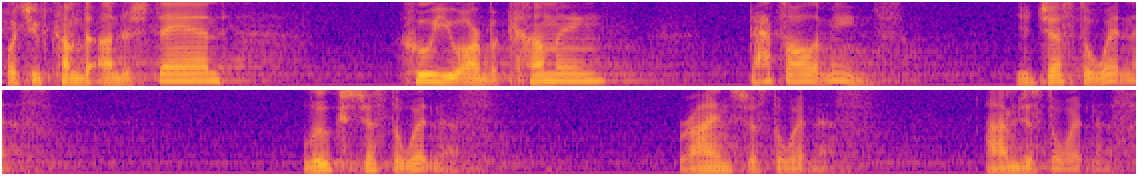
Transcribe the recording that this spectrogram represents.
what you've come to understand, who you are becoming. That's all it means. You're just a witness. Luke's just a witness. Ryan's just a witness. I'm just a witness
